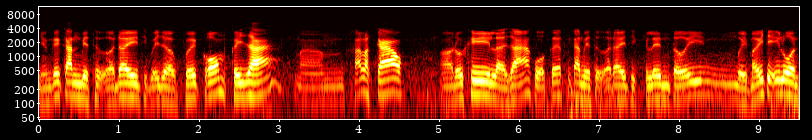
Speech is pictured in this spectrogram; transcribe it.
những cái căn biệt thự ở đây thì bây giờ với có một cái giá mà khá là cao à, đôi khi là giá của cái, cái căn biệt thự ở đây thì lên tới mười mấy tỷ luôn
